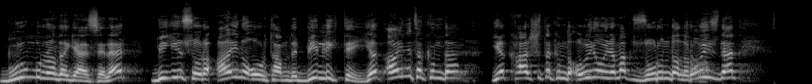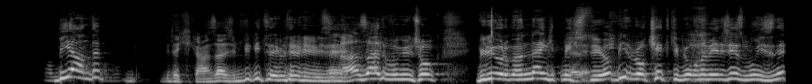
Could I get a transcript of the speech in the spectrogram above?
Burun buruna da gelseler bir gün sonra aynı ortamda birlikte ya aynı takımda ya karşı takımda oyun oynamak zorundalar. O yüzden bir anda bir dakika Hanzar'cığım bir bitirebilir miyim izni? Hanzar bugün çok biliyorum önden gitmek istiyor. Bir roket gibi ona vereceğiz bu izni.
